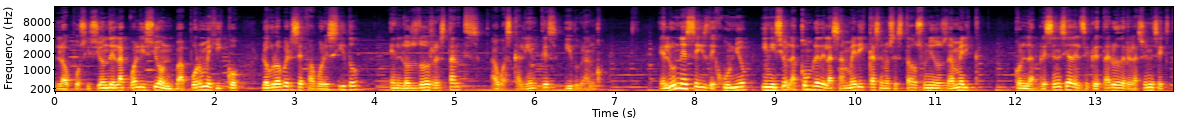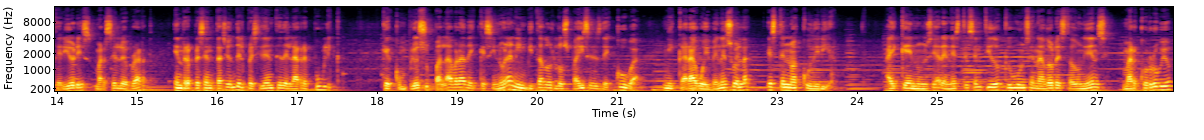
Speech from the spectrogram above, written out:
La oposición de la coalición Va por México logró verse favorecido en los dos restantes, Aguascalientes y Durango. El lunes 6 de junio inició la Cumbre de las Américas en los Estados Unidos de América, con la presencia del secretario de Relaciones Exteriores, Marcelo Ebrard, en representación del presidente de la República, que cumplió su palabra de que si no eran invitados los países de Cuba, Nicaragua y Venezuela, este no acudiría. Hay que enunciar en este sentido que hubo un senador estadounidense, Marco Rubio,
